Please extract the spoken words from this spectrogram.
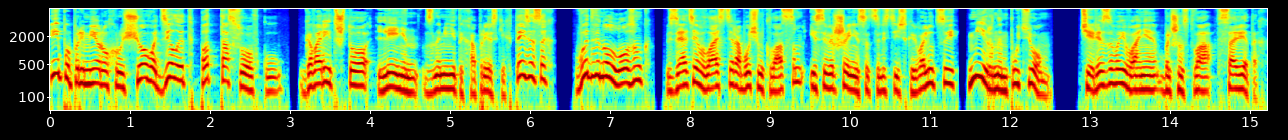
И, по примеру Хрущева, делает подтасовку. Говорит, что Ленин в знаменитых апрельских тезисах выдвинул лозунг взятия власти рабочим классом и совершения социалистической революции мирным путем через завоевание большинства в Советах.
